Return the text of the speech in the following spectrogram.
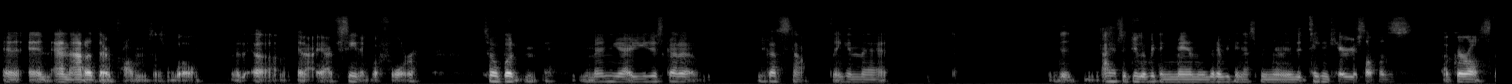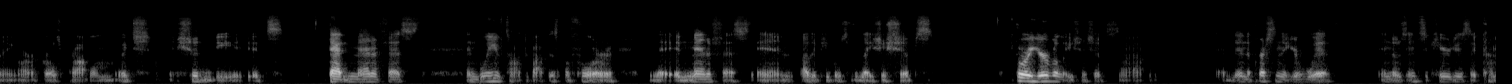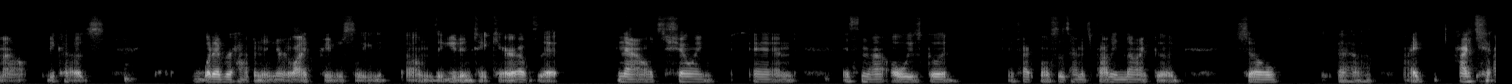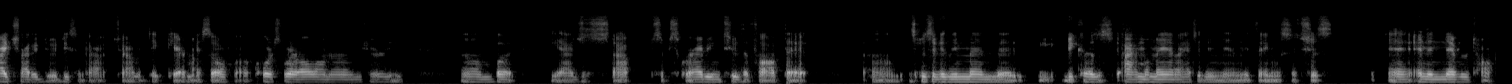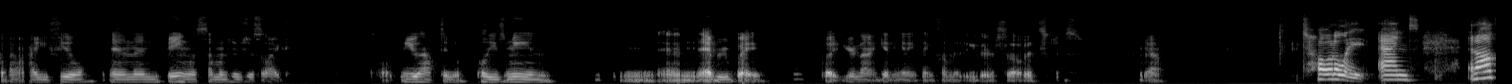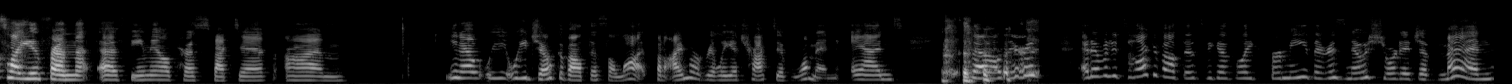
and and, and out of their problems as well. Uh, and I, I've seen it before. So, but men, yeah, you just gotta you gotta stop thinking that that I have to do everything manly, that everything has to be manly, that taking care of yourself is a girl's thing or a girl's problem, which it shouldn't be. It's that manifests, and we've talked about this before. It manifests in other people's relationships, or your relationships, uh, and the person that you're with, and those insecurities that come out because whatever happened in your life previously um, that you didn't take care of that now it's showing and it's not always good. In fact most of the time it's probably not good. So uh, I, I, I try to do a decent job of taking care of myself. Of course we're all on our own journey. Um, but yeah just stop subscribing to the thought that um, specifically men that because i'm a man i have to do manly things. It's just and, and then never talk about how you feel. And then being with someone who's just like you have to please me in in every way but you're not getting anything from it either. So it's just yeah. Totally. And and i'll tell you from a female perspective um you know we we joke about this a lot but i'm a really attractive woman. And so there is and I'm going to talk about this because, like, for me, there is no shortage of men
